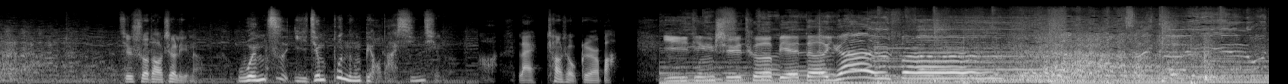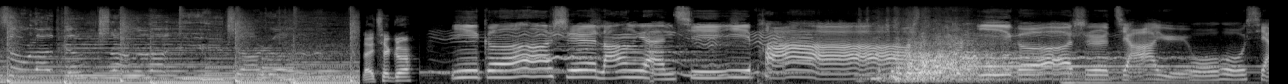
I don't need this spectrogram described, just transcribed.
其实说到这里呢，文字已经不能表达心情了啊！来唱首歌吧，一定是特别的缘分。来切歌。一个是狼人奇葩，一个是家喻无暇。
